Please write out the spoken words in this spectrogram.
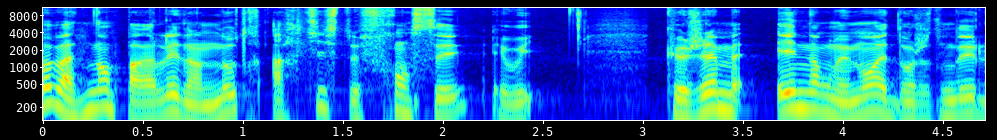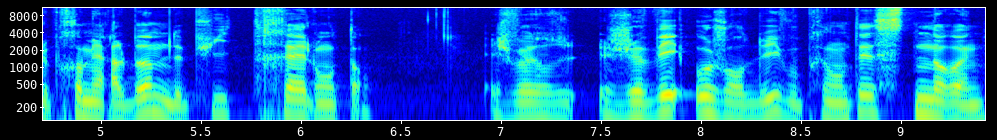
Va maintenant parler d'un autre artiste français, et oui, que j'aime énormément et dont j'attendais le premier album depuis très longtemps. Je vais- aujourd'hui vous présenter Snorrunt,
